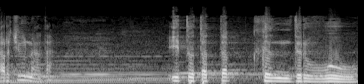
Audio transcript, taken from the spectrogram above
Arjuna tak? itu tetap genderuwo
